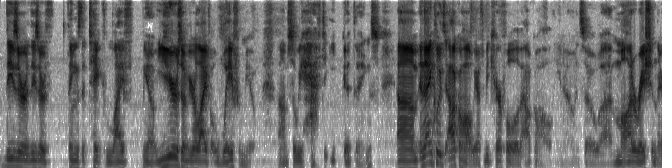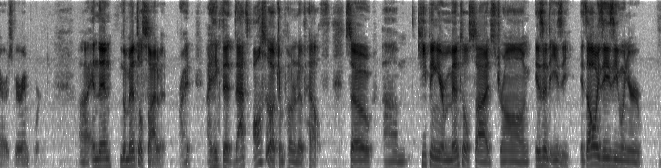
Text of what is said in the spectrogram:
these are these are things that take life you know years of your life away from you. Um, so we have to eat good things. Um, and that includes alcohol. We have to be careful of alcohol you know? And so uh, moderation there is very important uh, and then the mental side of it, right? I think that that's also a component of health. So um, keeping your mental side strong isn't easy. It's always easy when your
